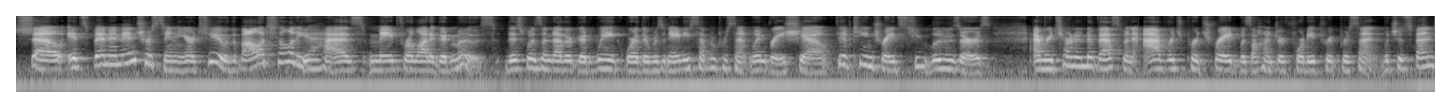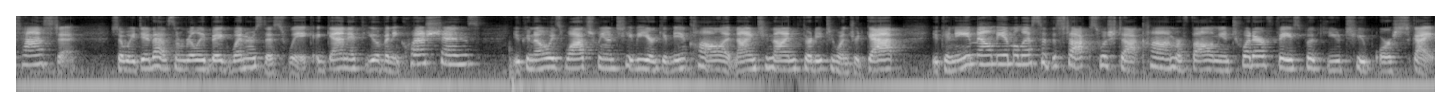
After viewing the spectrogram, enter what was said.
So it's been an interesting year too. The volatility has made for a lot of good moves. This was another good week where there was an 87% win ratio, 15 trades, two losers, and return on investment average per trade was 143%, which is fantastic. So we did have some really big winners this week. Again, if you have any questions, you can always watch me on TV or give me a call at 929-3200-GAP. You can email me at melissa at thestockswoosh.com or follow me on Twitter, Facebook, YouTube, or Skype.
